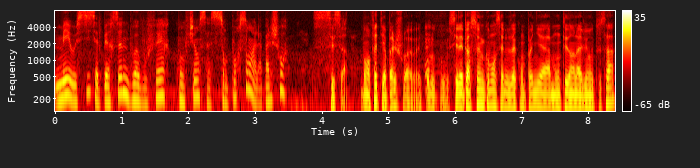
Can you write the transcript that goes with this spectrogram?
mais aussi cette personne doit vous faire confiance à 100%, elle n'a pas le choix. C'est ça. Bon, en fait, il n'y a pas le choix, pour le coup. Si la personne commence à nous accompagner à monter dans l'avion et tout ça,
